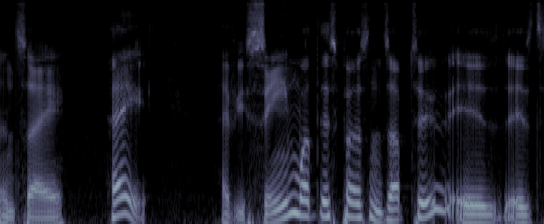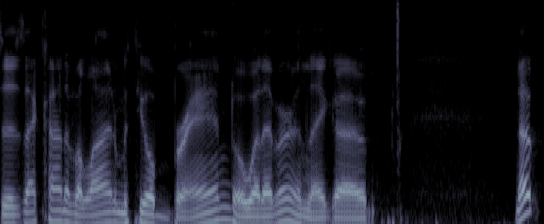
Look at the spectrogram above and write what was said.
and say, hey, have you seen what this person's up to? Is, is Does that kind of align with your brand or whatever? And they go, nope,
